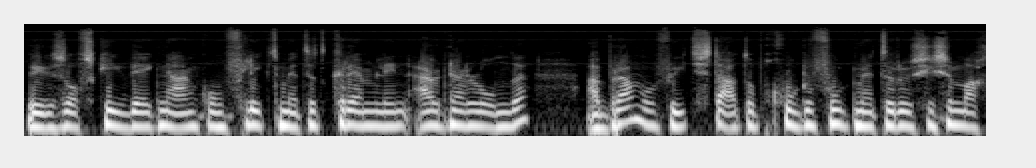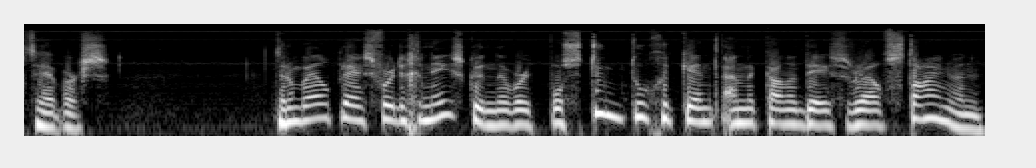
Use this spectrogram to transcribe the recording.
Berezovsky week na een conflict met het Kremlin uit naar Londen. Abramovic staat op goede voet met de Russische machthebbers. De Nobelprijs voor de geneeskunde wordt postuum toegekend aan de Canadees Ralph Steinman.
